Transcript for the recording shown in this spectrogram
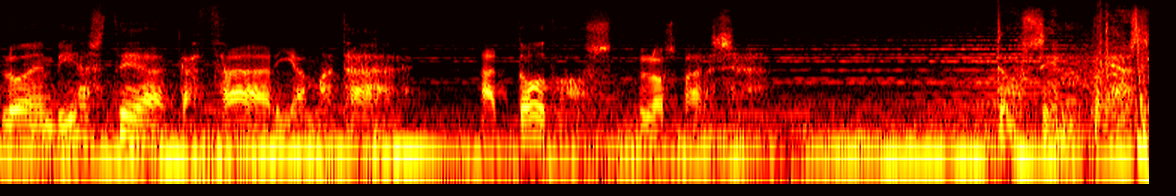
Lo enviaste a cazar y a matar a todos los Barça. Tú siempre has...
